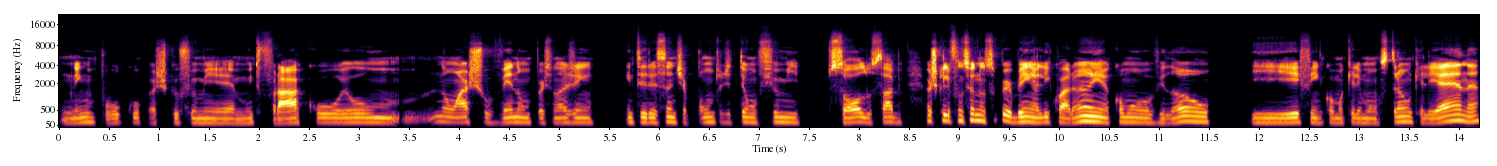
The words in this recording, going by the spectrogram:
nem um pouco. Eu acho que o filme é muito fraco. Eu não acho o Venom um personagem interessante a ponto de ter um filme solo, sabe? Eu acho que ele funciona super bem ali com a Aranha, como vilão, e enfim, como aquele monstrão que ele é, né?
